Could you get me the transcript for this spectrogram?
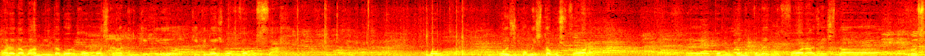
Hora da marmita agora. Vamos mostrar aqui o que, que, que, que nós vamos almoçar. Bom, hoje como estamos fora, é, como estamos comendo fora, a gente está trouxe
